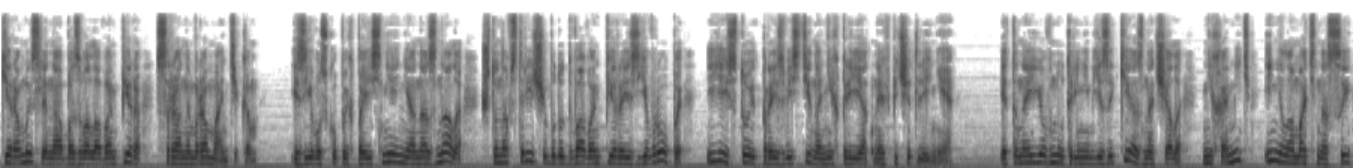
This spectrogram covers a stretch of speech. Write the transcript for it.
Кира мысленно обозвала вампира сраным романтиком. Из его скупых пояснений она знала, что на встрече будут два вампира из Европы, и ей стоит произвести на них приятное впечатление. Это на ее внутреннем языке означало не хамить и не ломать носы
